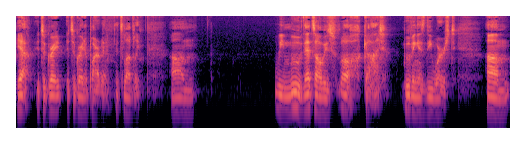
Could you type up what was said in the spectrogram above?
yeah, it's a great it's a great apartment. It's lovely. Um, we moved, that's always oh god, moving is the worst. Um,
